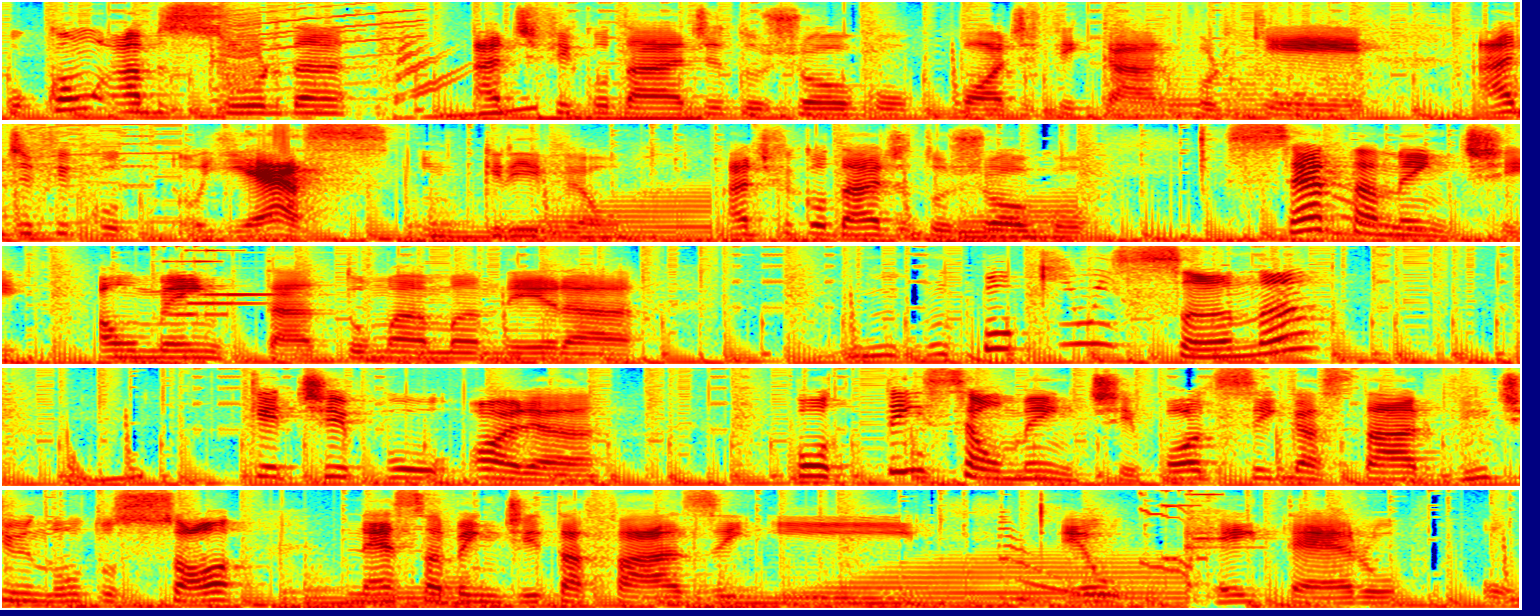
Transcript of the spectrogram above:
O quão absurda a dificuldade do jogo pode ficar, porque a dificuldade... Yes! Incrível! A dificuldade do jogo certamente aumenta de uma maneira um pouquinho insana, que tipo, olha, potencialmente pode-se gastar 20 minutos só nessa bendita fase e eu reitero o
